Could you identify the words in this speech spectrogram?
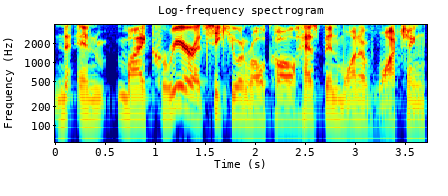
And my career at CQ and Roll Call has been one of watching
